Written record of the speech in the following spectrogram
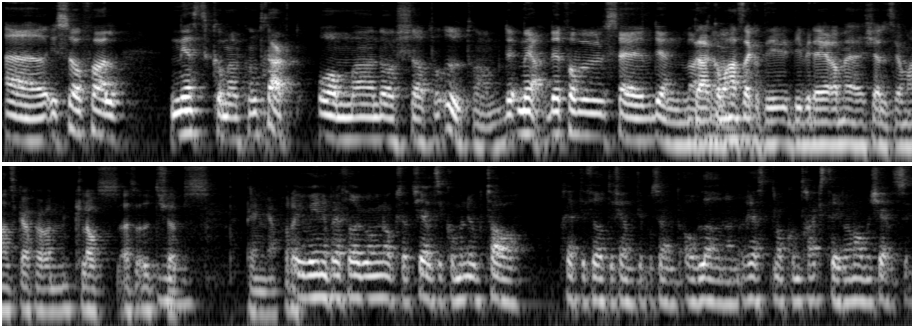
är i så fall nästkommande kontrakt om man då köper ut honom. Det, men ja, det får vi väl se den Där kommer han säkert di- dividera med Chelsea om han ska få en klaus, alltså utköpspengar för Vi det. var inne på det förra gången också. Att Chelsea kommer nog ta 30, 40, 50 procent av lönen resten av kontraktstiden har med Chelsea.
